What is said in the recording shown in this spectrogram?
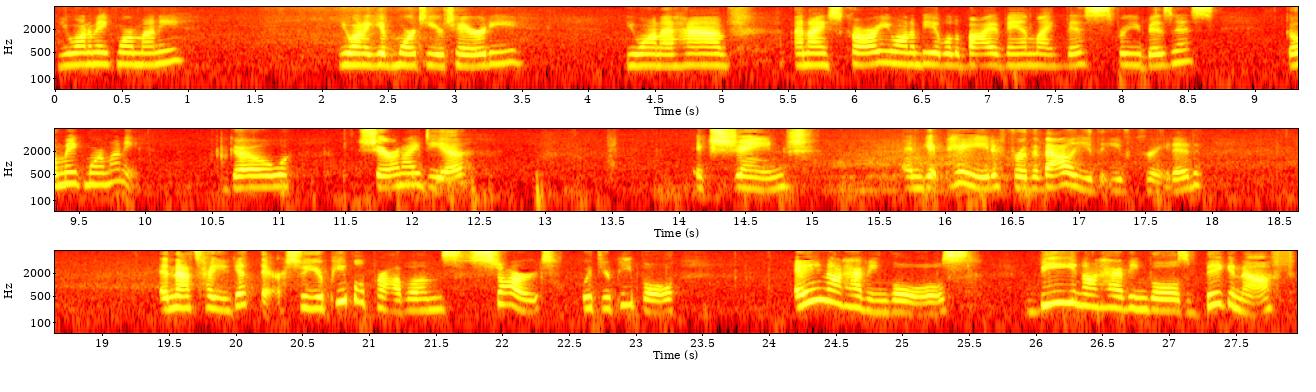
You want to make more money? You want to give more to your charity? You want to have a nice car? You want to be able to buy a van like this for your business? Go make more money. Go share an idea, exchange, and get paid for the value that you've created. And that's how you get there. So your people problems start with your people A, not having goals, B, not having goals big enough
